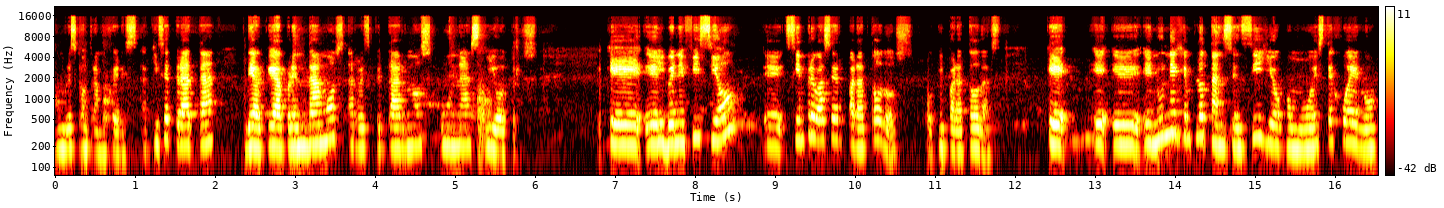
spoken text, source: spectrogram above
hombres contra mujeres. Aquí se trata de que aprendamos a respetarnos unas y otros. Que el beneficio eh, siempre va a ser para todos y para todas. Que eh, eh, en un ejemplo tan sencillo como este juego,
